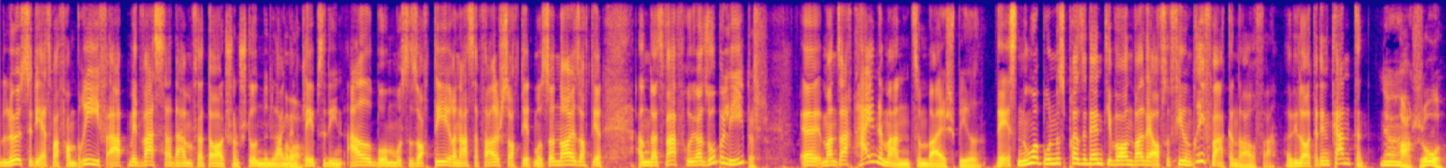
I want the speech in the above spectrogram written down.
löst du die erstmal vom Brief ab mit Wasserdampf. Das dauert schon stundenlang. Dann Aber- klebst du die in ein Album, musst du sortieren, hast du falsch sortiert, musst du neu sortieren. Und das war früher so beliebt. Das, Äh, man sagt Heinemann zum Beispiel. Der ist nur Bundespräsident geworden, weil der auf so vielen Briefmarken drauf war. Weil die Leute den kannten. Ja. ach so,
